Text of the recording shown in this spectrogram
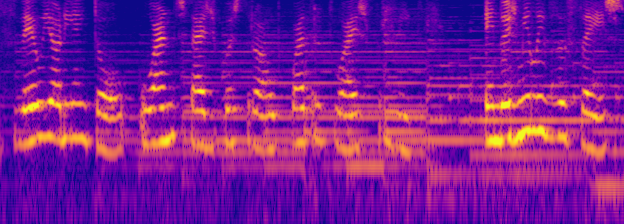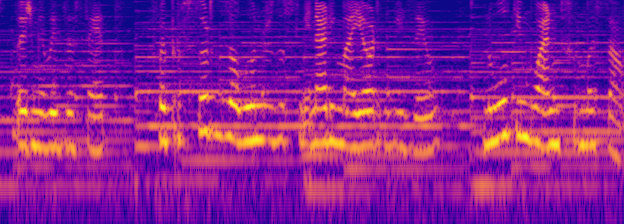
recebeu e orientou o ano de estágio pastoral de quatro atuais presbíteros. Em 2016-2017, foi professor dos alunos do Seminário Maior de Viseu no último ano de formação.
